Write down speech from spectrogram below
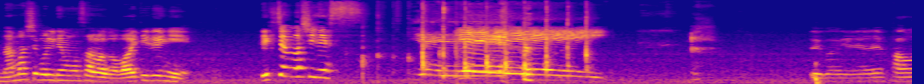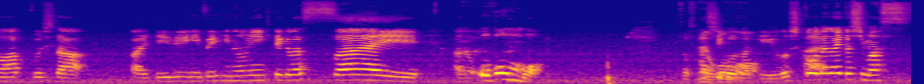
生絞りレモンサワーが YTD にできちゃうらしいですイイエーイエーイということでね、パワーアップした YTD にぜひ飲みに来てください。あの、お盆も。はしご酒よろしくお願いいたします。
